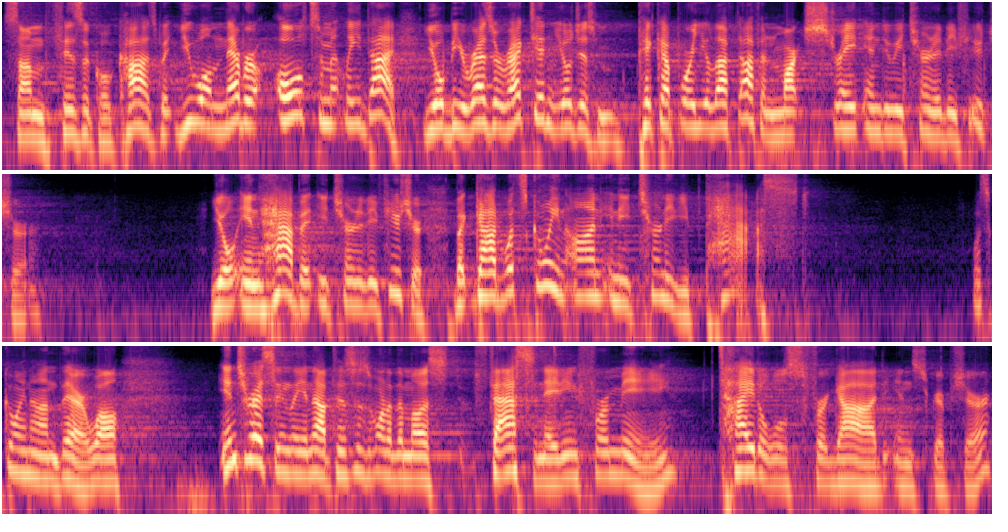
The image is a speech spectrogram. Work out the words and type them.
some physical cause, but you will never ultimately die. You'll be resurrected and you'll just pick up where you left off and march straight into eternity future. You'll inhabit eternity future. But God, what's going on in eternity past? What's going on there? Well, interestingly enough, this is one of the most fascinating for me titles for God in Scripture.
